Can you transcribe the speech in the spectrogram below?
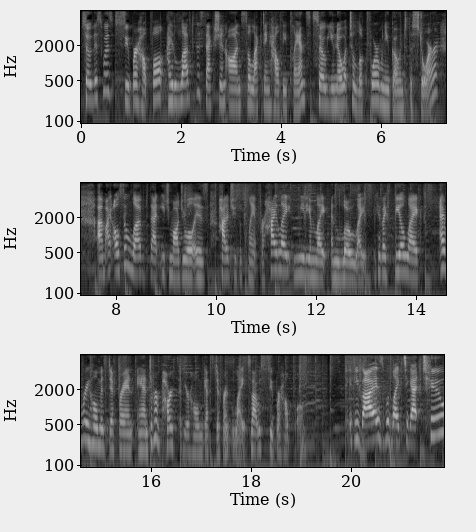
So this was super helpful. I loved the section on selecting healthy plants so you know what to look for when you go into the store. Um, I also loved that each module is how to choose a plant for highlight, medium light, and low light because I feel like every home is different and different parts of your home gets different light. So that was super helpful. If you guys would like to get two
